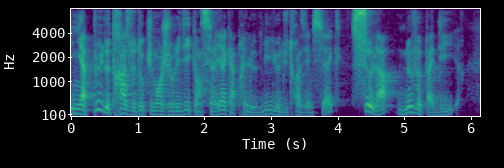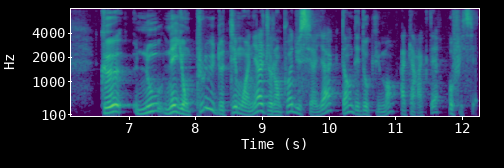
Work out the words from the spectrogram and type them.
n'y a plus de traces de documents juridiques en syriaque après le milieu du IIIe siècle, cela ne veut pas dire que nous n'ayons plus de témoignages de l'emploi du syriaque dans des documents à caractère officiel.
